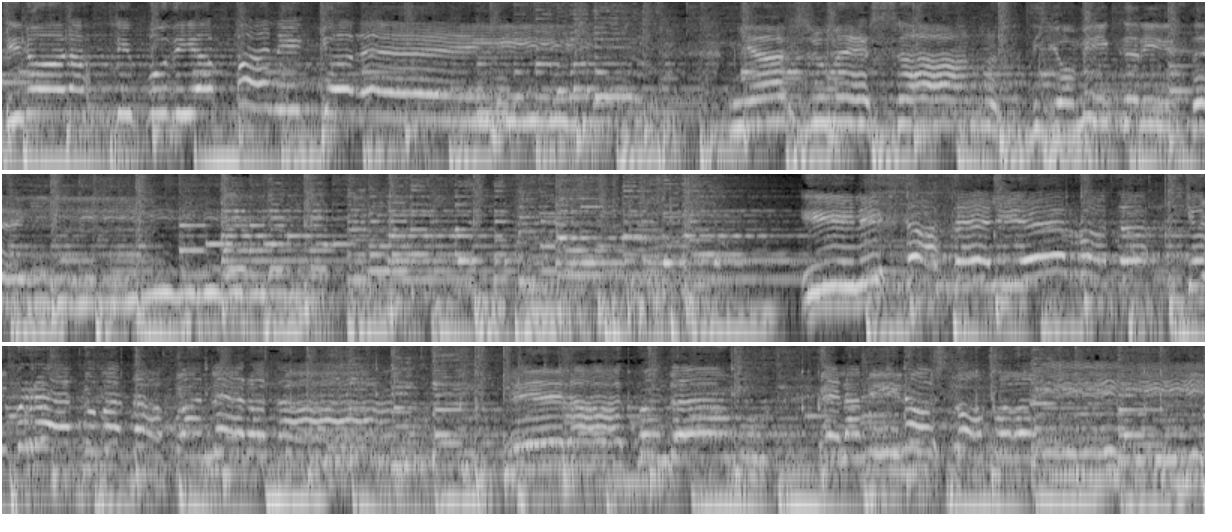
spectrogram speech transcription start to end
Την ώρα αυτή που διαφάνει κι ωραίοι Μοιάζουμε σαν δυο μικροί θεοί. Η νύχτα θέλει έρωτα και πράγματα φανέρωτα. Έλα κοντά μου, έλα μείνω στο πρωί.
